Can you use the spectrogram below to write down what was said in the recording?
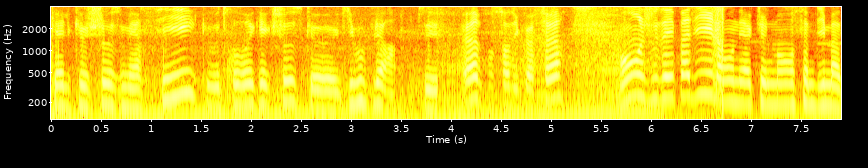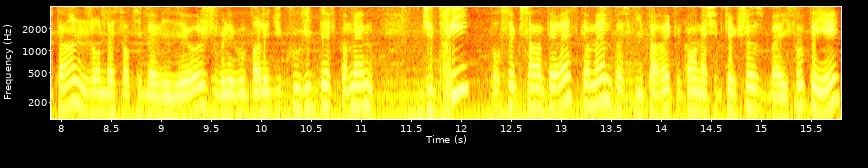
quelque chose, merci, que vous trouverez quelque chose qui vous plaira. Hop, on sort du coiffeur. Bon, je vous avais pas dit, là on est actuellement samedi matin, le jour de la sortie de la vidéo. Je voulais vous parler du coup vite def quand même du prix, pour ceux que ça intéresse quand même, parce qu'il paraît que quand on achète quelque chose, bah il faut payer.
